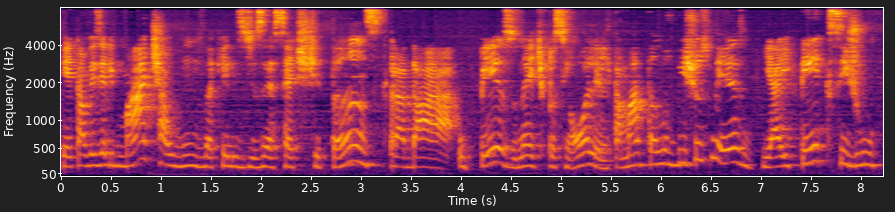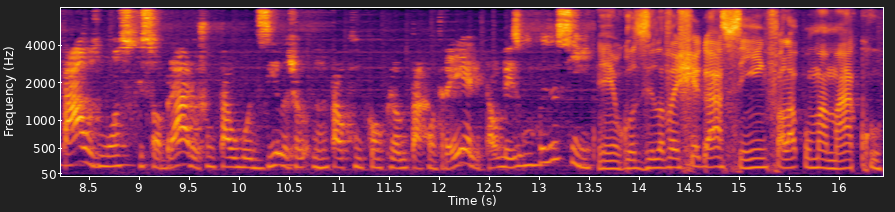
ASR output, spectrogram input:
E aí talvez ele mate alguns daqueles 17 titãs pra dar o peso, né? Tipo assim, olha, ele tá matando os bichos mesmo. E aí tem que se juntar os monstros que sobraram, juntar o Godzilla, juntar o King Kong pra lutar contra ele, talvez alguma coisa assim. É, o Godzilla vai chegar assim, falar pro Mamaco,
